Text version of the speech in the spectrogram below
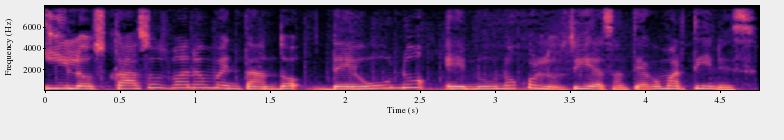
Y los casos van aumentando de uno en uno con los días. Santiago Martínez.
